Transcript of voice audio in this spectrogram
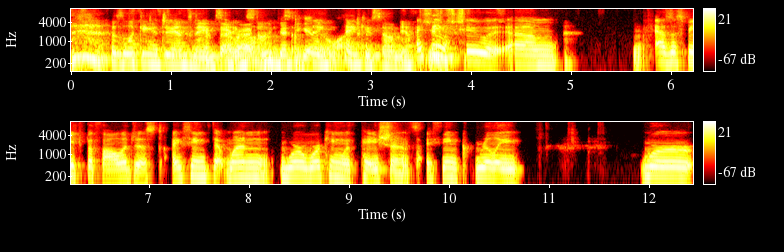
I was looking at Jan's name. Saying right. so, so thank, thank you, Sonia. I think too, um, as a speech pathologist, I think that when we're working with patients, I think really we're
